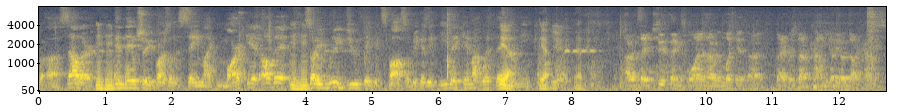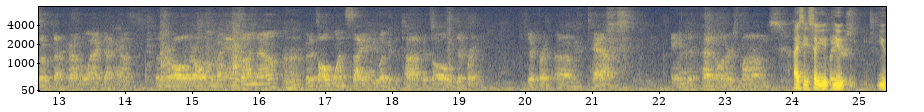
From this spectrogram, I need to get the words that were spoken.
uh, seller, Mhm. and then it would show you products on the same like market of it. Mhm. So I really do think it's possible because if eBay came out with it, Yeah, I mean, come yeah. on, Yeah. like, Yep. I would say two things. One is I would look at uh, diapers.com, yo-yo.com, soap.com, wag.com. Those are all, they're all owned by Amazon now, Uh-huh. but it's all one site. If you look at the top, it's all different, different um, tabs aimed at pet owners, moms. I see. So you, you, Players. you,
